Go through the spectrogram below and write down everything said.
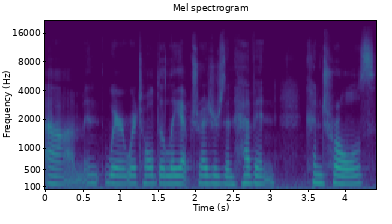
um, and where we're told to lay up treasures in heaven, controls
